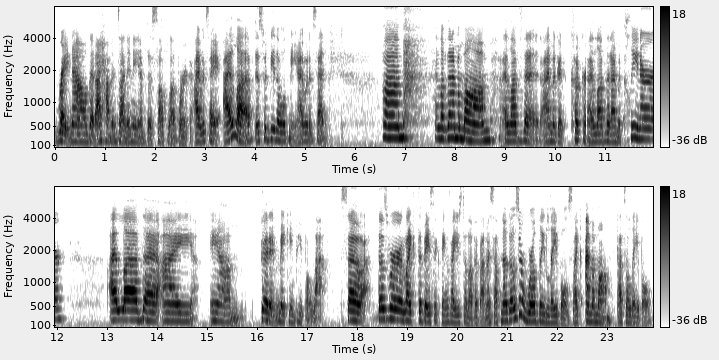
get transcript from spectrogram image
right now that I haven't done any of this self love work, I would say, I love, this would be the old me. I would have said, um, I love that I'm a mom. I love that I'm a good cooker. I love that I'm a cleaner. I love that I am good at making people laugh. So those were like the basic things I used to love about myself. Now those are worldly labels. Like I'm a mom. That's a label.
